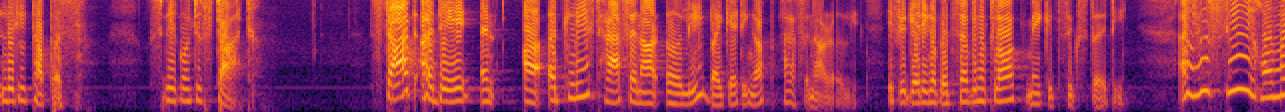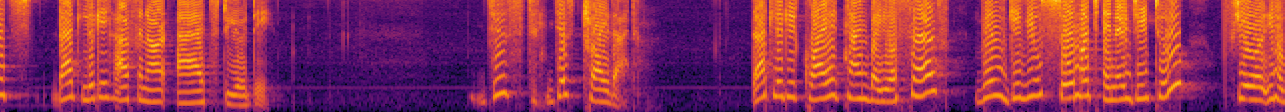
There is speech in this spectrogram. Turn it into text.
little tapas. So, we are going to start. Start our day and uh, at least half an hour early by getting up half an hour early. If you're getting up at 7 o'clock, make it 6.30. And you see how much that little half an hour adds to your day. Just, just try that. That little quiet time by yourself will give you so much energy to fuel, you know,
